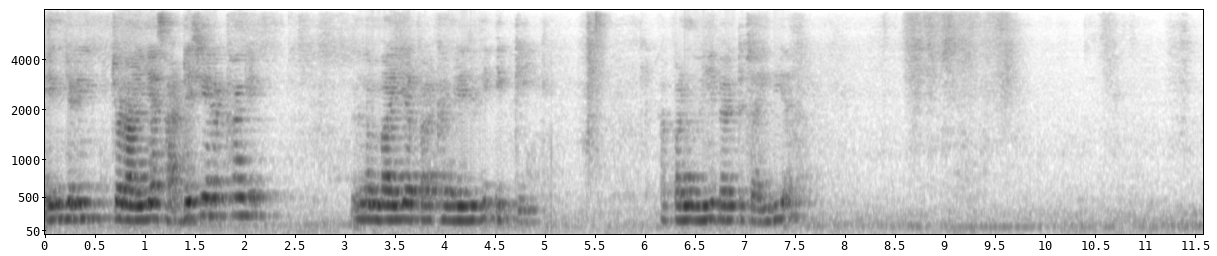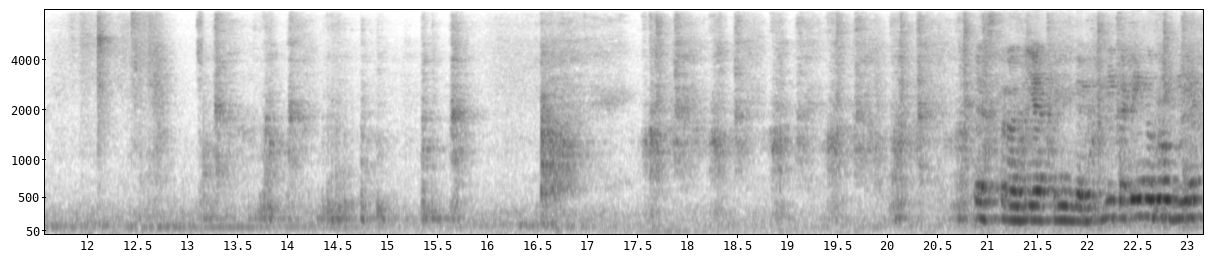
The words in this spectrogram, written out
ਇਹਦੀ ਜਿਹੜੀ ਚੌੜਾਈ ਆ 6.5 ਰੱਖਾਂਗੇ। ਲੰਬਾਈ ਆਪਾਂ ਰੱਖਾਂਗੇ ਜਿਹਦੀ 21 ਆਪਾਂ ਨੂੰ 20 ਬੈਲਟ ਚਾਹੀਦੀ ਆ। ਇਸ ਤਰ੍ਹਾਂ ਦੀ ਆਪਣੀ ਬੈਲਟ ਦੀ ਕਟਿੰਗ ਹੋ ਗਈ ਹੈ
